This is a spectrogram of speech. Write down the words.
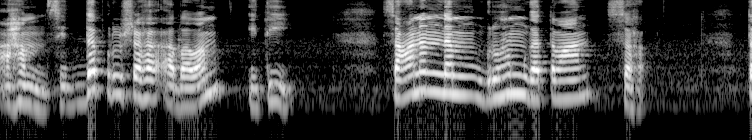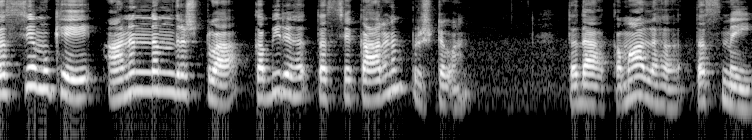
अहं सिद्धपुरुषः अभवम् इति। सानन्दं गृहं गतवान् सः। तस्य मुखे आनन्दं दृष्ट्वा कबीरः तस्य कारणं पृष्टवान्। तदा कमालः तस्मै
